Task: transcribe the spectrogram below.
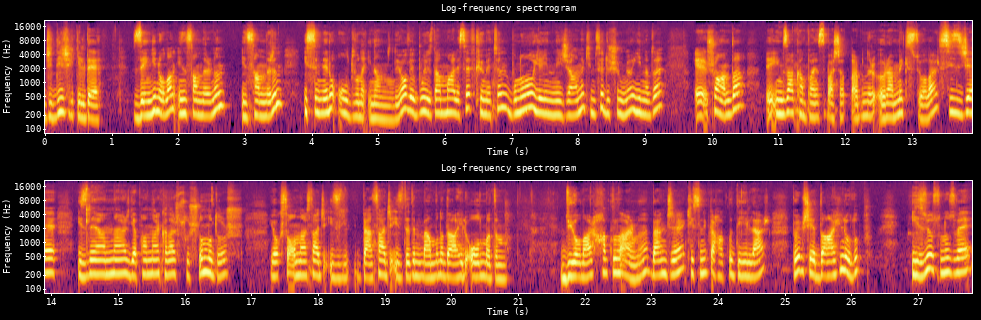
ciddi şekilde zengin olan insanların insanların isimleri olduğuna inanılıyor ve bu yüzden maalesef hükümetin bunu yayınlayacağını kimse düşünmüyor. Yine de e, şu anda e, imza kampanyası başlattılar. Bunları öğrenmek istiyorlar. Sizce izleyenler yapanlar kadar suçlu mudur? Yoksa onlar sadece izle- ben sadece izledim ben buna dahil olmadım diyorlar. Haklılar mı? Bence kesinlikle haklı değiller. Böyle bir şeye dahil olup izliyorsunuz ve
